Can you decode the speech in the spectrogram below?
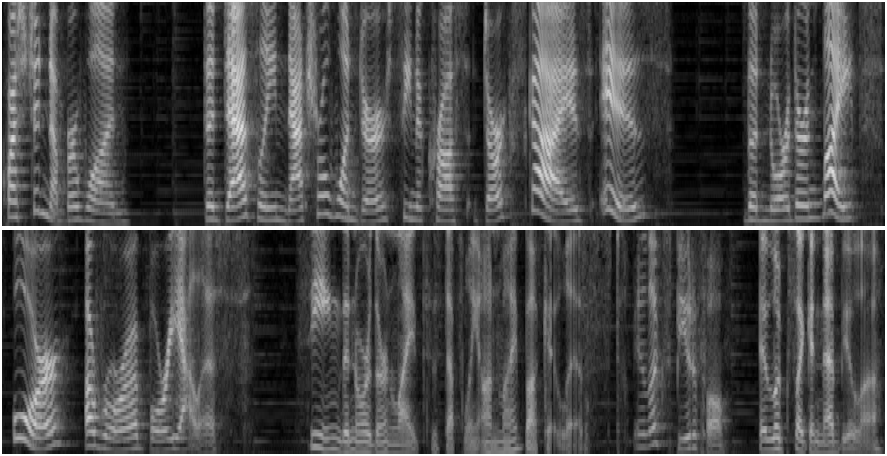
Question number one. The dazzling natural wonder seen across dark skies is the Northern Lights or Aurora Borealis. Seeing the northern lights is definitely on my bucket list. It looks beautiful. It looks like a nebula.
